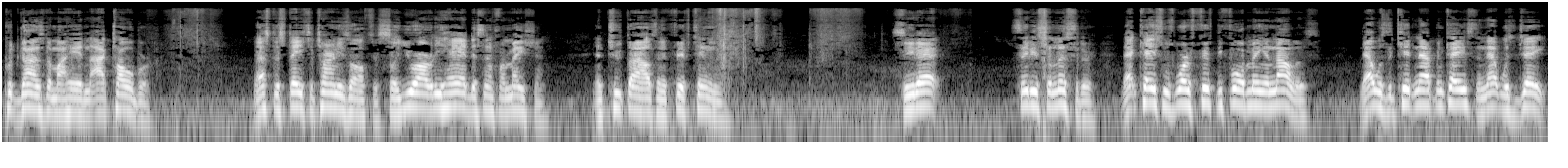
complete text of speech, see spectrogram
put guns to my head in October. That's the state's attorney's office. So you already had this information in 2015. See that? City solicitor. That case was worth $54 million. That was the kidnapping case, and that was Jake.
